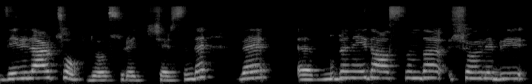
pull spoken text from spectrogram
veriler topluyor süreç içerisinde ve e, bu deneyde aslında şöyle bir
